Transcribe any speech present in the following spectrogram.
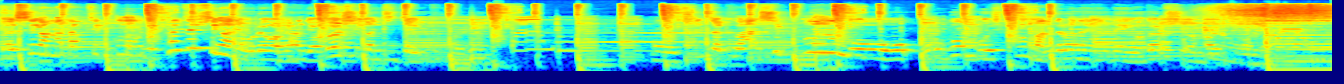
몇 시간만 딱 찍고 근데 편집 시간이 오래 걸려. 한 8시간 진짜 이렇게 걸려. 어 진짜 그 한 10분 뭐 5분 뭐 10분 만들어내는데 8시간 막 이렇게 걸려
